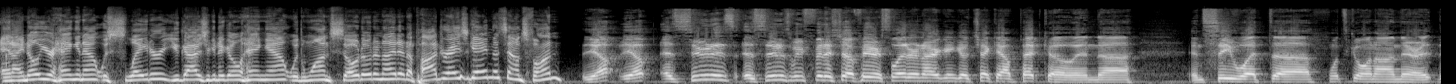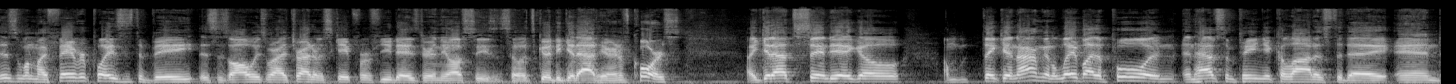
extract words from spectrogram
And I know you're hanging out with Slater. You guys are going to go hang out with Juan Soto tonight at a Padres game. That sounds fun. Yep, yep. As soon as as soon as we finish up here, Slater and I are going to go check out Petco and uh, and see what uh, what's going on there. This is one of my favorite places to be. This is always where I try to escape for a few days during the off season. So it's good to get out here. And of course, I get out to San Diego. I'm thinking I'm going to lay by the pool and, and have some pina coladas today. And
